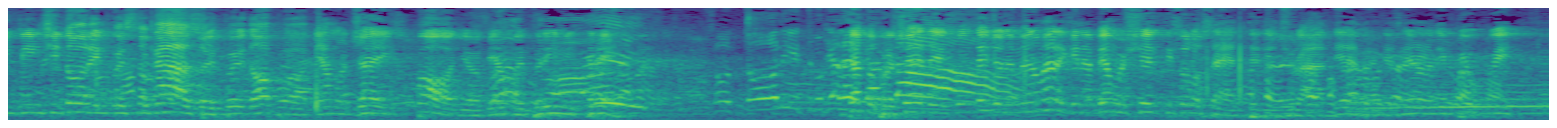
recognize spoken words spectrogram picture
il vincitore in questo caso e poi dopo abbiamo già il podio, abbiamo i primi tre. Intanto procede il conteggio, nemmeno male che ne abbiamo scelti solo sette di giurati, eh, perché se ne erano di più qui.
